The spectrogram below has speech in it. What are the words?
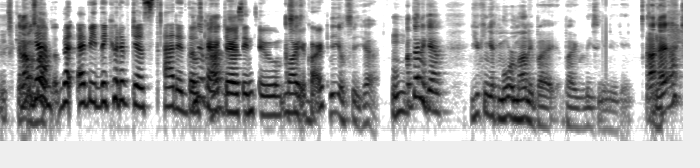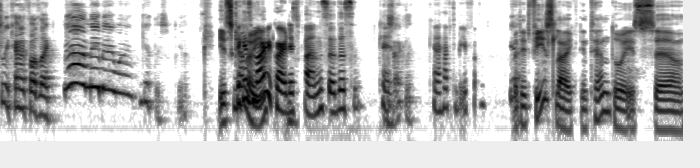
not? It's And I kind of yeah, like- but I mean, they could have just added those they've added characters into as Mario a Kart. DLC, yeah. Mhm. But then again, you can get more money by by releasing a new game. I, I actually kind of thought like, ah, maybe I want to get this. You know, it's kind Because of Mario Kart is fun, so this can exactly. kind of have to be fun. But it feels like Nintendo is uh,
